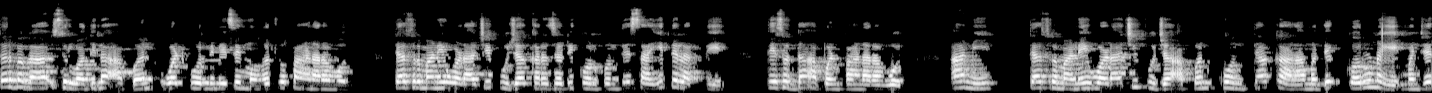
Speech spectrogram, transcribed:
तर बघा सुरुवातीला आपण वटपौर्णिमेचे महत्त्व पाहणार आहोत. त्याचप्रमाणे वडाची पूजा करण्यासाठी कोणकोणते साहित्य लागते ते सुद्धा आपण पाहणार आहोत. आणि त्याचप्रमाणे वडाची पूजा आपण कोणत्या काळामध्ये करू नये म्हणजे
